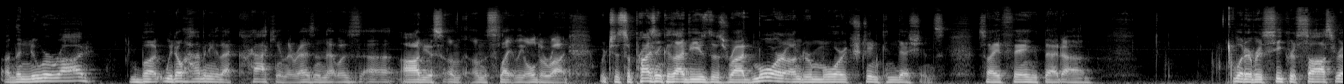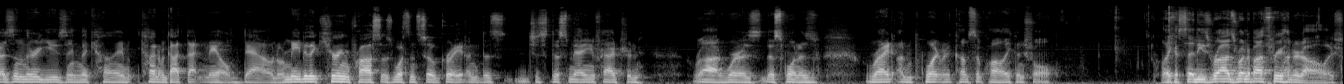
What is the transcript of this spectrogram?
on the newer rod but we don't have any of that cracking in the resin that was uh, obvious on, on, the slightly older rod, which is surprising because I've used this rod more under more extreme conditions. So I think that uh, whatever secret sauce resin they're using, they kind, kind of got that nailed down. Or maybe the curing process wasn't so great on this, just this manufactured rod, whereas this one is right on point when it comes to quality control. Like I said, these rods run about $300.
